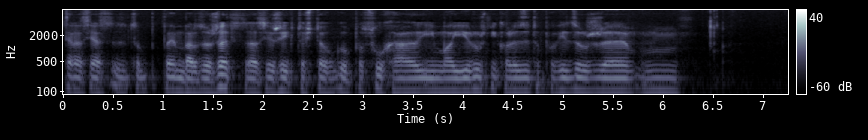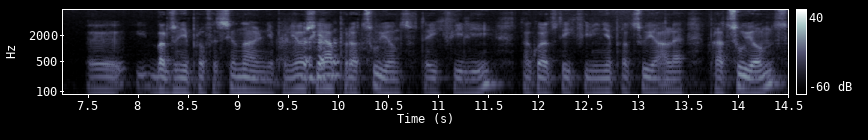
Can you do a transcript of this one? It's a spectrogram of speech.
Teraz ja to powiem bardzo rzecz. Teraz jeżeli ktoś to go posłucha i moi różni koledzy to powiedzą, że mm, y, bardzo nieprofesjonalnie, ponieważ ja pracując w tej chwili, no akurat w tej chwili nie pracuję, ale pracując,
